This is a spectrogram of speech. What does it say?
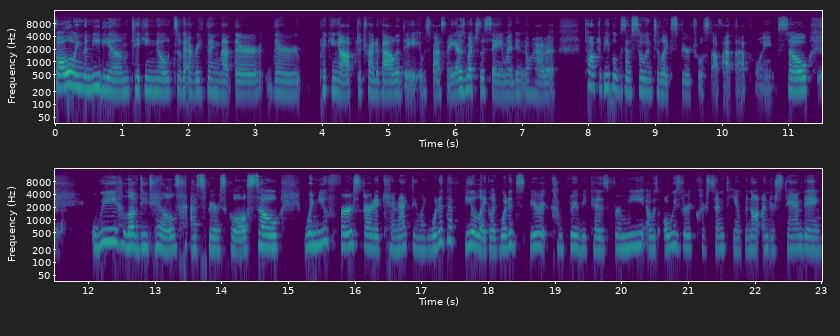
following the medium taking notes of everything that they're they're picking up to try to validate it was fascinating. I was much the same i didn't know how to talk to people because i was so into like spiritual stuff at that point. So yeah. we love details at spirit school. So when you first started connecting like what did that feel like? Like what did spirit come through? Because for me i was always very clairsentient but not understanding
